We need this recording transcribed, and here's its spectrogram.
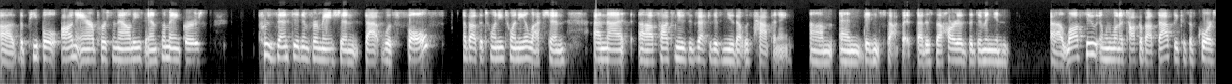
uh, the people on air, personalities, and some anchors presented information that was false about the 2020 election and that uh, Fox News executives knew that was happening um, and didn't stop it. That is the heart of the Dominion uh, lawsuit, and we want to talk about that because, of course,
